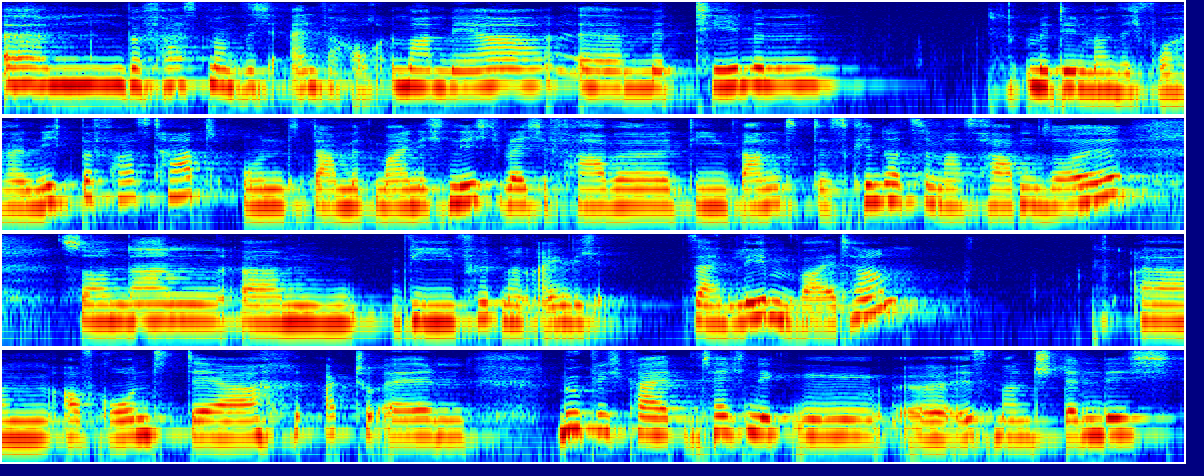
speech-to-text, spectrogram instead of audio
ähm, befasst man sich einfach auch immer mehr äh, mit Themen, mit denen man sich vorher nicht befasst hat. Und damit meine ich nicht, welche Farbe die Wand des Kinderzimmers haben soll, sondern ähm, wie führt man eigentlich sein Leben weiter. Ähm, aufgrund der aktuellen Möglichkeiten, Techniken äh, ist man ständig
